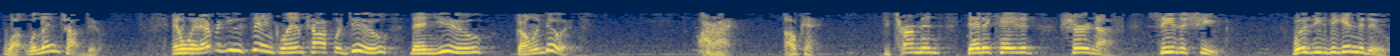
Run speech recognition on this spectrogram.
what would lamb chop do? And whatever you think lamb chop would do, then you go and do it. All right. Okay. Determined, dedicated, sure enough sees a sheep. What does he begin to do?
